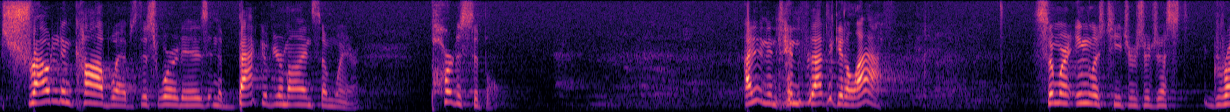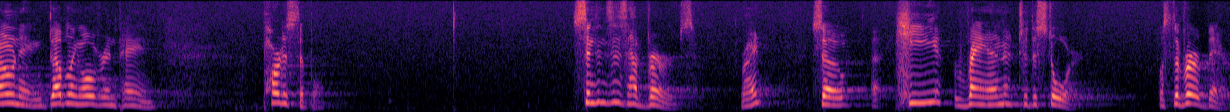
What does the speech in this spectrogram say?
shrouded in cobwebs, this word is, in the back of your mind somewhere. Participle. I didn't intend for that to get a laugh. Somewhere English teachers are just groaning, doubling over in pain. Participle. Sentences have verbs, right? So, uh, he ran to the store. What's the verb there?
